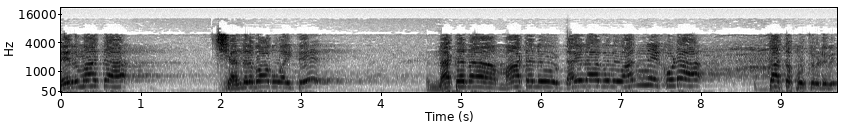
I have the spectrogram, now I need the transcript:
నిర్మాత చంద్రబాబు అయితే నటన మాటలు డైలాగులు అన్నీ కూడా దత్తపుత్రుడివి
